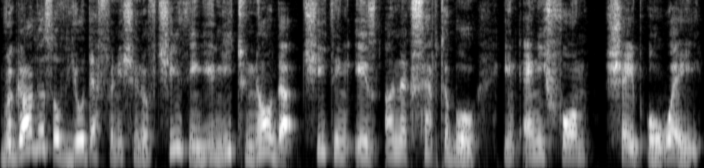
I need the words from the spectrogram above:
regardless of your definition of cheating, you need to know that cheating is unacceptable in any form, shape, or way.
